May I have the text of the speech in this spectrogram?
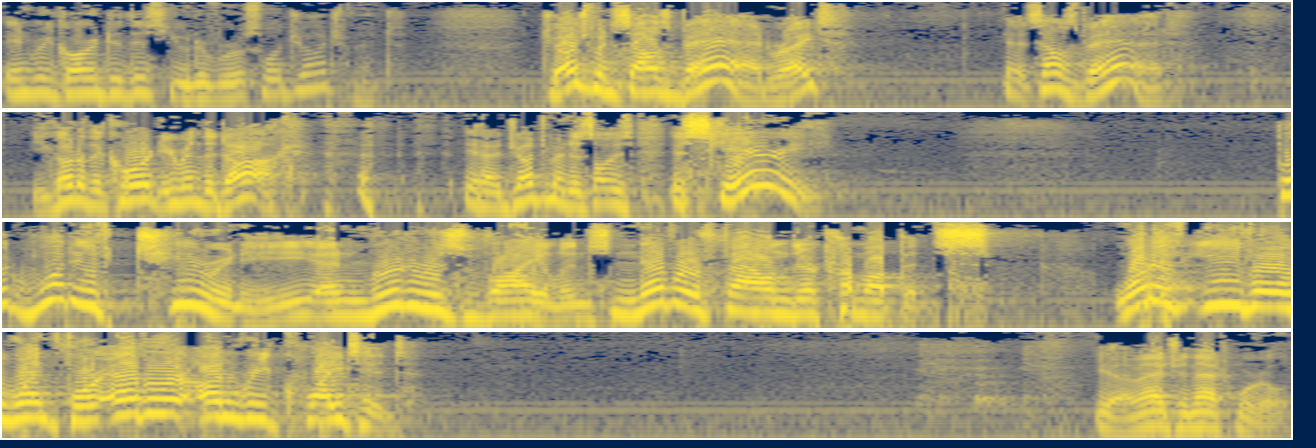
in regard to this universal judgment? Judgment sounds bad, right? Yeah, it sounds bad. You go to the court, you're in the dock. yeah, judgment is always is scary. But what if tyranny and murderous violence never found their comeuppance? What if evil went forever unrequited? Yeah, imagine that world.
